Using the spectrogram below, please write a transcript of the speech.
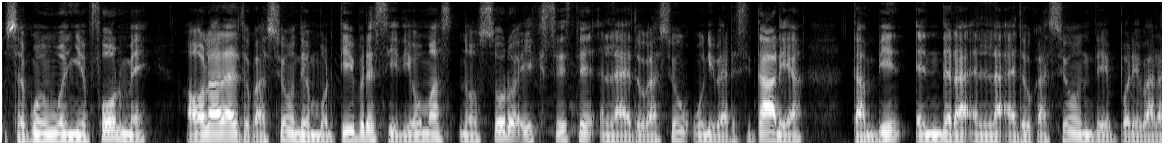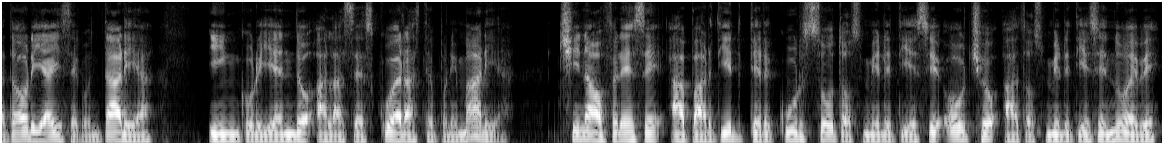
Según un informe, ahora la educación de múltiples idiomas no solo existe en la educación universitaria, también entra en la educación de preparatoria y secundaria, incluyendo a las escuelas de primaria. China ofrece a partir del curso 2018 a 2019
